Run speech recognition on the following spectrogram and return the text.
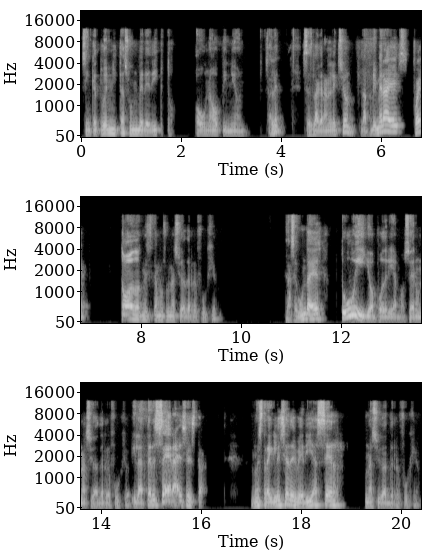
sin que tú emitas un veredicto o una opinión. ¿Sale? Esa es la gran lección. La primera es, fue, todos necesitamos una ciudad de refugio. La segunda es, tú y yo podríamos ser una ciudad de refugio. Y la tercera es esta. Nuestra iglesia debería ser una ciudad de refugio.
